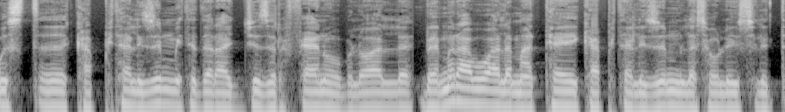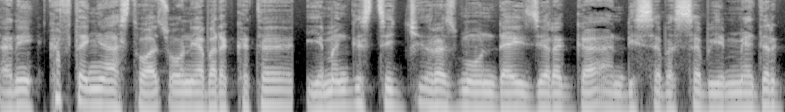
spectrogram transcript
ውስጥ ካፒታሊዝም የተደራጀ ዝርፊያ ነው ብለዋል። በምዕራቡ ዓለም አተያይ ካፒታሊዝም ለሰው ልጅ ስልጣኔ ከፍተኛ አስተዋጽኦን ያበረከተ የመንግስት እጅ ረዝሞ እንዳይዘረጋ እንዲሰበሰብ የሚያደርግ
